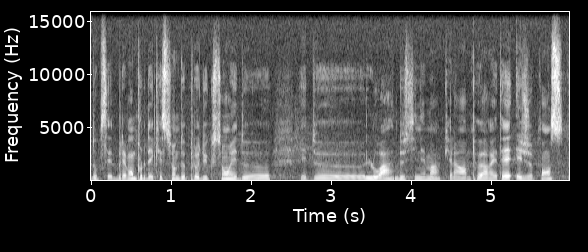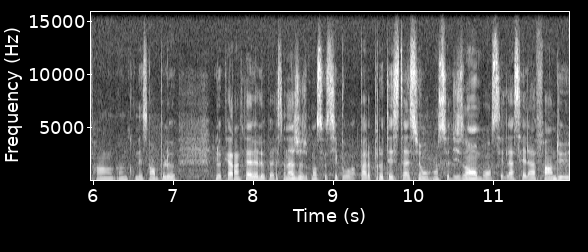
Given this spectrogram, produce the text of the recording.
Donc c'est vraiment pour des questions de production et de, et de loi de cinéma qu'elle a un peu arrêté. Et je pense, en connaissant un peu le, le caractère et le personnage, je pense aussi pour, par protestation, en se disant, bon, là c'est la fin du,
